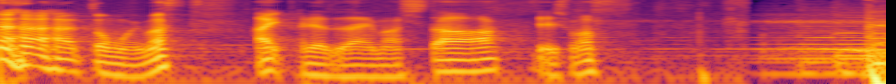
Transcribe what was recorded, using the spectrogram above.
と思います。はいありがとうございました。失礼します。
